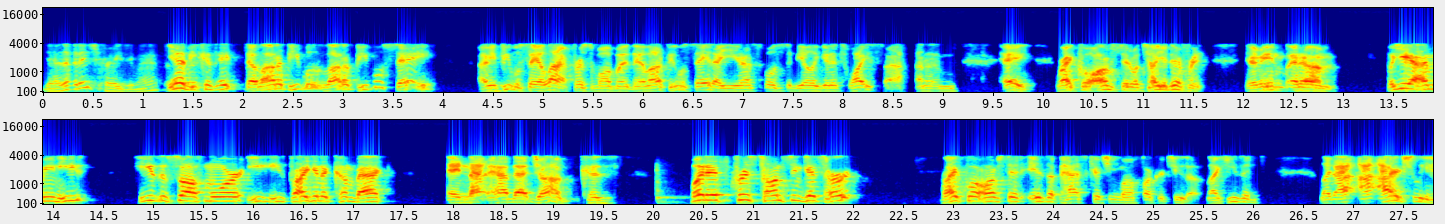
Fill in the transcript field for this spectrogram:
Yeah, that is crazy, man. Yeah, because they a lot of people a lot of people say I mean people say a lot, first of all, but a lot of people say that you're not supposed to be able to get it twice. I, I don't hey, Ryquell Armstead will tell you different. You know what I mean? And um but yeah, I mean he he's a sophomore. He he's probably gonna come back and not have that job because but if Chris Thompson gets hurt, Ryquell Armstead is a pass catching motherfucker too though. Like he's a like I, I actually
